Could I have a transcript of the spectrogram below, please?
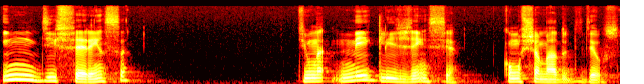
indiferença, de uma negligência com o chamado de Deus.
